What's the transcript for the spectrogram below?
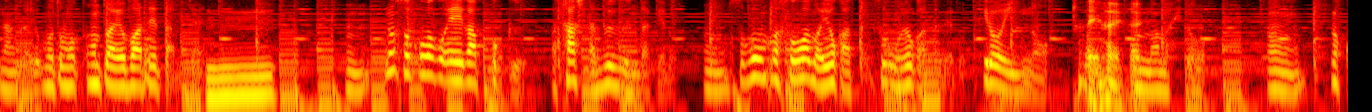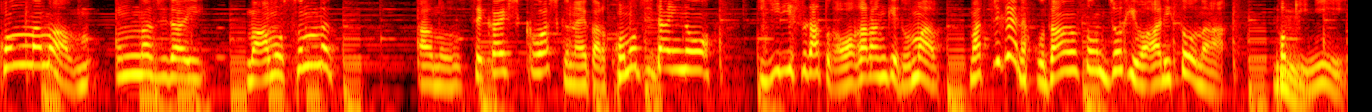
なんかもともと本当は呼ばれてたみたいな、うん。うん、でもそこはこう映画っぽく足した部分だけど、うん、そこまあそこはまあ良かった。そこも良かったけど。ヒロインのはいはいはい。女の人、うん。まあ、こんなまあこんな時代まあもうそんなあの世界史詳しくないからこの時代のイギリスがとか分からんけどまあ間違いなく男尊女卑はありそうな時に、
